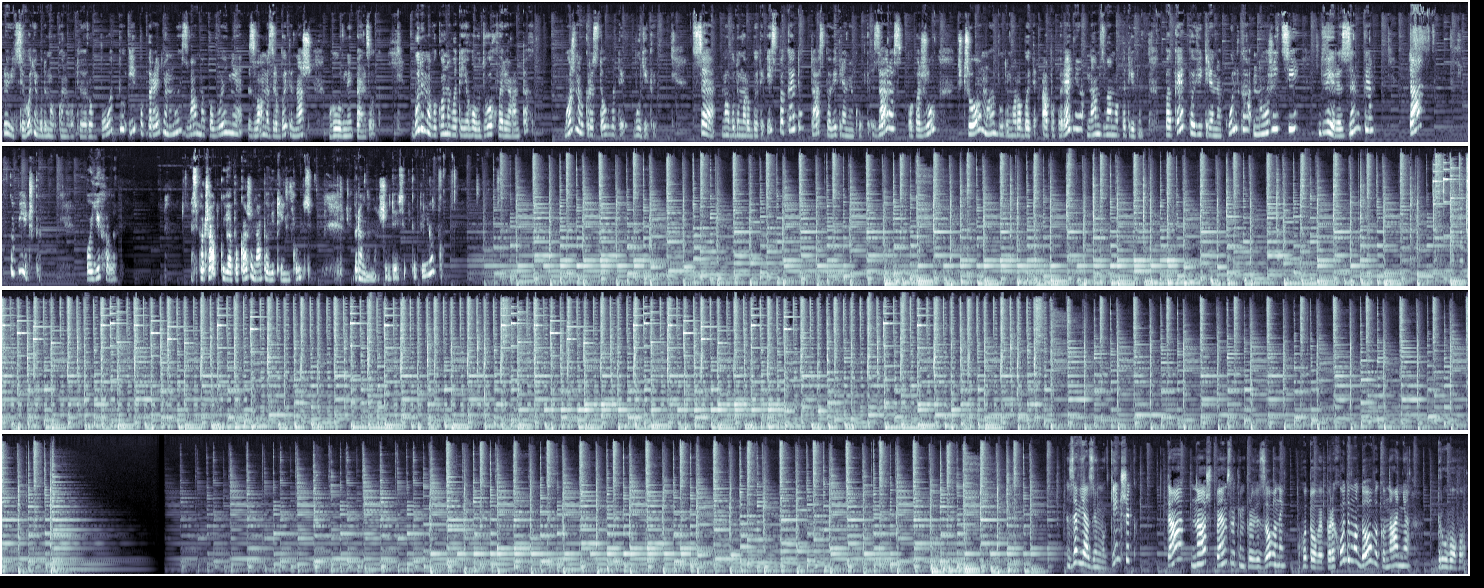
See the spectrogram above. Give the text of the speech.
Привіт! Сьогодні будемо виконувати роботу, і попередньо ми з вами повинні з вами зробити наш головний пензлик. Будемо виконувати його в двох варіантах. Можна використовувати будь-який. Це ми будемо робити із пакету та з повітряної кульки. Зараз покажу, що ми будемо робити, а попередньо нам з вами потрібен пакет, повітряна кулька, ножиці, дві резинки та копійки. Поїхали. Спочатку я покажу на повітряній кульці. Беремо наші 10 копійок. Зав'язуємо кінчик та наш пензлик імпровізований готовий. Переходимо до виконання другого.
